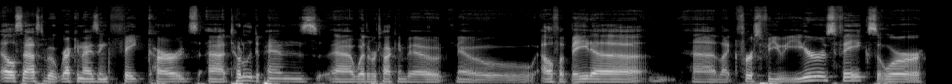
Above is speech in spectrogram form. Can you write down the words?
else asked about recognizing fake cards. Uh, totally depends uh, whether we're talking about you know alpha beta, uh, like first few years fakes, or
